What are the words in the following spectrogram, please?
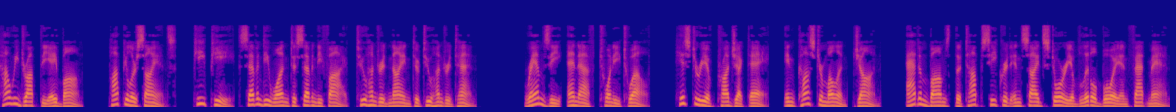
How We Dropped the A-Bomb. Popular Science. pp. 71–75, 209–210. Ramsey, N. F. 2012. History of Project A. In Coster Mullen, John. Atom Bombs – The Top Secret Inside Story of Little Boy and Fat Man.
